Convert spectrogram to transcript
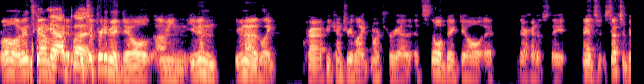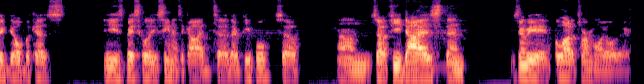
Well, I mean, it's kind of yeah, a, but... it's a pretty big deal. I mean, even even a like crappy country like North Korea, it's still a big deal if their head of state. And it's such a big deal because he's basically seen as a god to their people. So, um, so if he dies, then there's going to be a lot of turmoil there.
